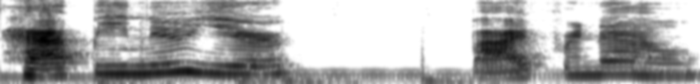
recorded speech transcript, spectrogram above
Happy New Year! Bye for now.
